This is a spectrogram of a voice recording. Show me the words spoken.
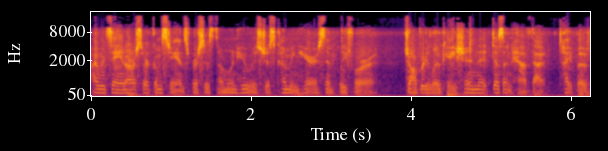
I would say, in our circumstance versus someone who is just coming here simply for a job relocation that doesn't have that type of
